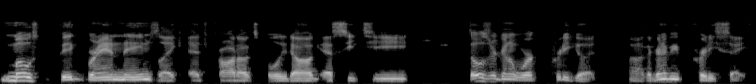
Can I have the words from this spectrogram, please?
Most big brand names like edge products bully dog sct those are going to work pretty good. Uh, they're going to be pretty safe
